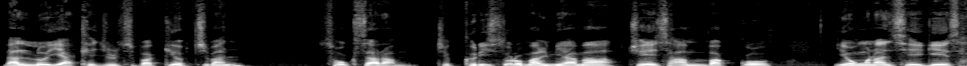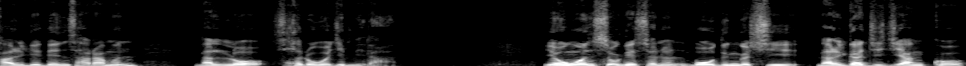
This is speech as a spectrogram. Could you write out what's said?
날로 약해질 수밖에 없지만 속사람, 즉 그리스도로 말미암아 죄 사함 받고 영원한 세계에 살게 된 사람은 날로 새로워집니다. 영원 속에서는 모든 것이 낡아지지 않고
